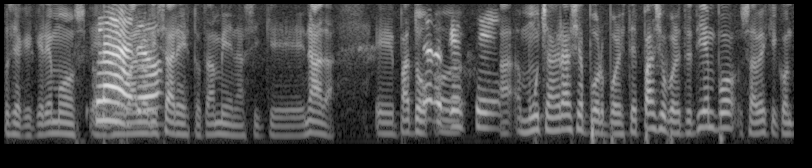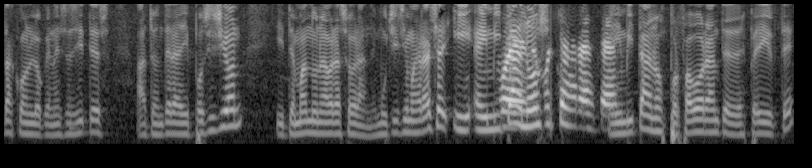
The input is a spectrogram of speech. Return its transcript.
O sea que queremos eh, valorizar esto también. Así que nada. Eh, Pato, oh, muchas gracias por, por este espacio, por este tiempo. Sabes que contás con lo que necesites a tu entera disposición y te mando un abrazo grande. Muchísimas gracias. Y, e invitanos, e invitanos, por favor, antes de despedirte,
